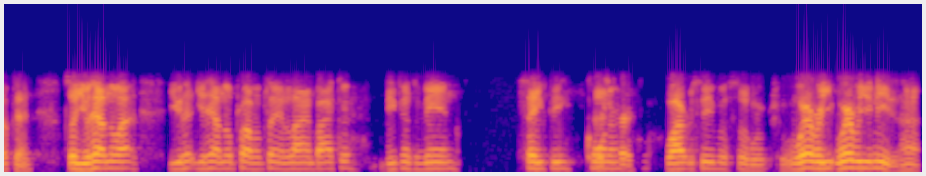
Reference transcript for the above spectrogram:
Okay. So you have no you you have no problem playing linebacker, defensive end, safety, corner, yes, wide receiver. So wherever you, wherever you need it, huh?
